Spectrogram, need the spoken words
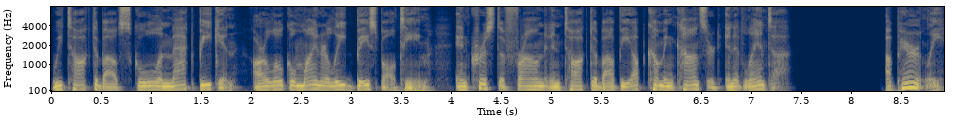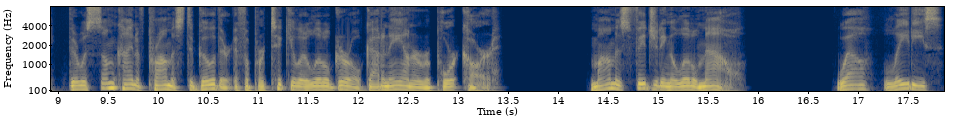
We talked about school and Macon Bacon, our local minor league baseball team, and Krista frowned and talked about the upcoming concert in Atlanta. Apparently, there was some kind of promise to go there if a particular little girl got an A on her report card. Mom is fidgeting a little now. Well, ladies,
